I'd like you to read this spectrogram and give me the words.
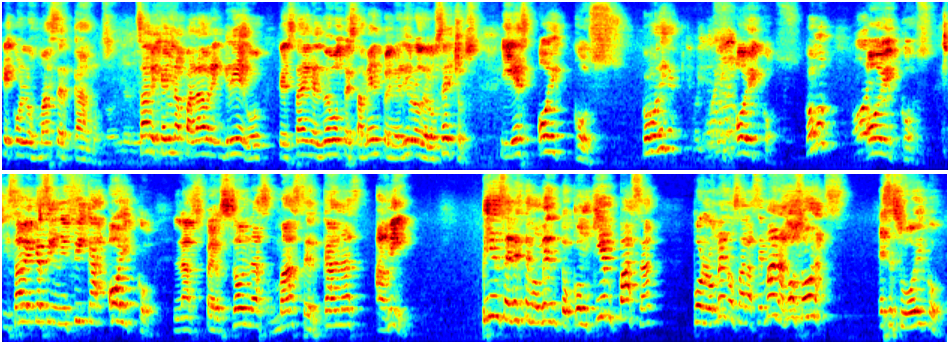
que con los más cercanos. ¿Sabe que hay una palabra en griego que está en el Nuevo Testamento, en el libro de los Hechos? Y es oikos. ¿Cómo dije? Oikos. ¿Cómo? Oikos. ¿Y sabe qué significa oiko? Las personas más cercanas a mí. Piensa en este momento con quién pasa por lo menos a la semana, dos horas. Ese es su oico.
